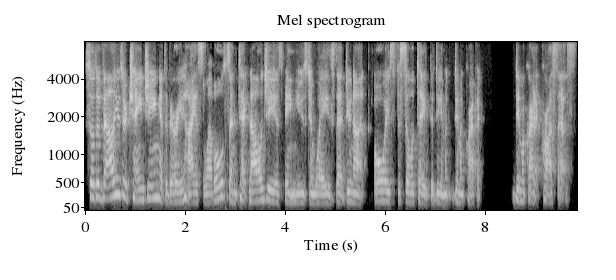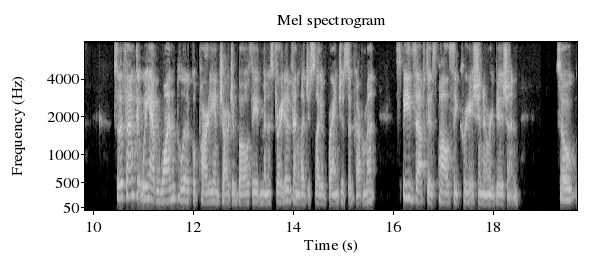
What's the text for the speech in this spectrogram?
So the values are changing at the very highest levels and technology is being used in ways that do not always facilitate the dem democratic, democratic process. So the fact that we have one political party in charge of both the administrative and legislative branches of government speeds up this policy creation and revision. So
